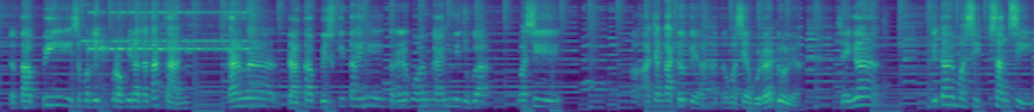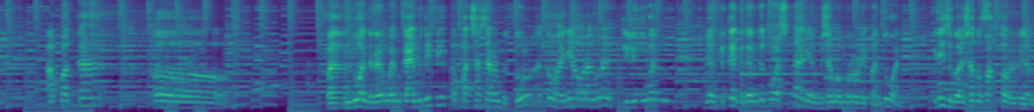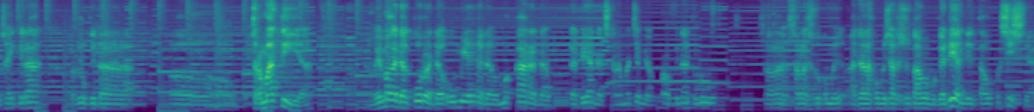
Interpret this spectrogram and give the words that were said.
Tetapi seperti Prof. Ina katakan karena database kita ini terhadap UMKM ini juga masih uh, acang kadut ya atau masih amburadul ya sehingga kita masih sanksi apakah uh, bantuan dari UMKM ini tepat sasaran betul atau hanya orang-orang di lingkungan yang dekat dengan kekuasaan yang bisa memperoleh bantuan. Ini juga satu faktor yang saya kira perlu kita uh, cermati ya. Memang ada KUR, ada UMI, ada Mekar, ada Pegadaian dan segala macam yang Prof. Ina dulu salah, salah satu komis, adalah komisaris utama Pegadaian, dia tahu persis ya.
